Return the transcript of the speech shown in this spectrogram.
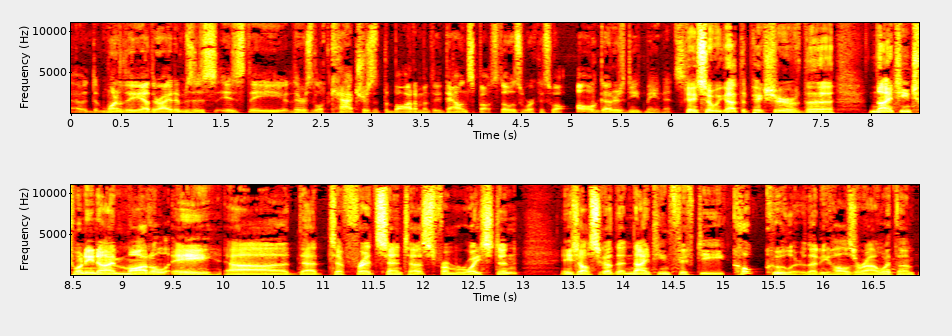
Uh, one of the other items is is the there's little catchers at the bottom of the downspouts. Those work as well. All gutters need maintenance. Okay, so we got the picture of the 1929 Model A uh, that uh, Fred sent us from Royston. He's also got that 1950 Coke cooler that he hauls around with him,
